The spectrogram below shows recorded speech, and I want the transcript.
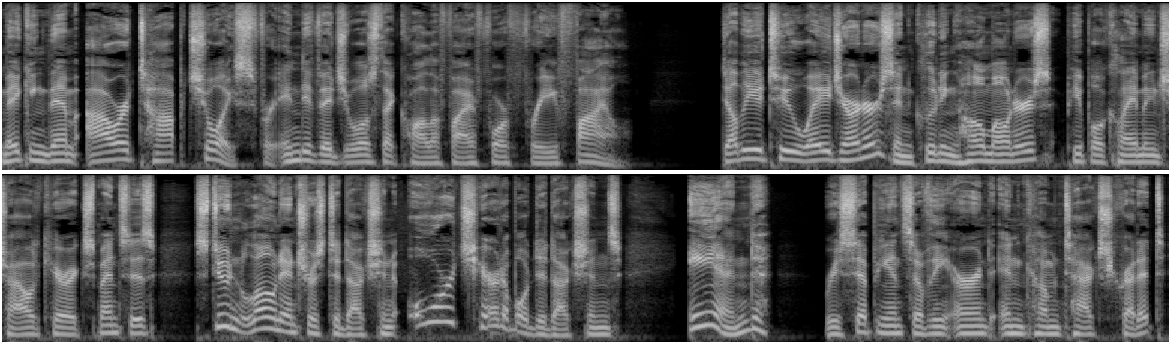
making them our top choice for individuals that qualify for free file. W 2 wage earners, including homeowners, people claiming child care expenses, student loan interest deduction, or charitable deductions, and recipients of the Earned Income Tax Credit,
